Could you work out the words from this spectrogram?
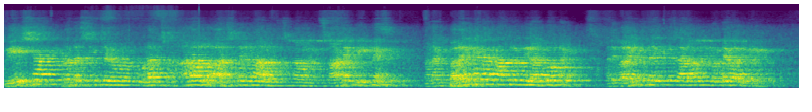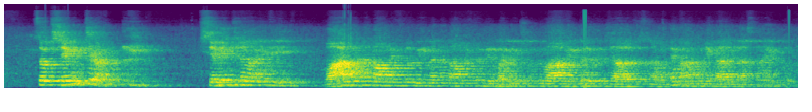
ద్వేషాన్ని ప్రదర్శించడంలో కూడా చాలా లాజికల్గా ఆలోచిస్తున్నాం. ఇట్స్ నాట్ ఏ వీక్నెస్ మనకి బలహీనత మాత్రం మీరు అనుకోకండి. అది బలహీనత అయితే చాలా మంది ఉండేవారు సో క్షమించడం. క్షమించడం అనేది వాళ్ళన్న కామెంట్లు వీళ్ళన్న కామెంట్లు మీరు పట్టించుకుంటూ ఆ వ్యక్తుల గురించి ఆలోచిస్తూ ఉంటే మన పుణ్యకాలం కాస్త అయిపోతుంది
